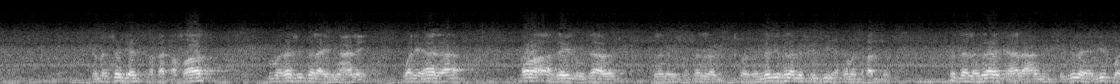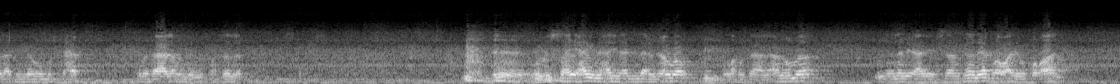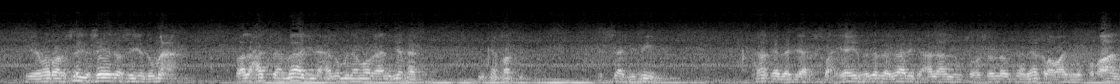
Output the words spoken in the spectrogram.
فمن سجد فقد أصاب ومن لا فلا اثم عليه. ولهذا قرأ زيد بن ثابت على النبي صلى الله عليه وسلم النبي فلم يسجد فيها كما تقدم فدل ذلك على أن السجود لا يجب ولكنه مستحب. كما فعله النبي صلى الله عليه وسلم وفي الصحيحين من حديث عبد الله بن عمر الله تعالى عنهما إن النبي عليه السلام كان يقرأ عليهم القرآن إذا مر بسجد سجد وسجدوا معه. قال حتى ما يجد أحد منها مر عن جبهه من كفر الساجدين هكذا جاء في الصحيحين فدل ذلك على انه صلى الله عليه وسلم كان يقرأ عليهم القرآن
